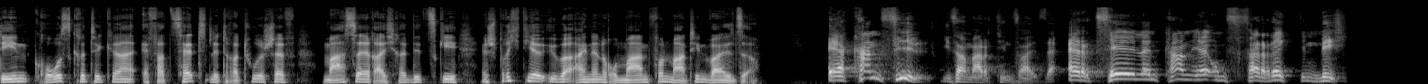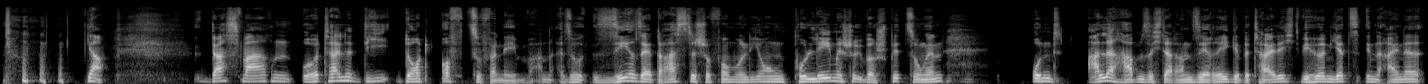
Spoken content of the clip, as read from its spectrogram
den Großkritiker FAZ Literaturchef Marcel Reich-Raditzky. Er spricht hier über einen Roman von Martin Walser. Er kann viel, dieser Martin Walser. Erzählen kann er ums Verrecken nicht. ja, das waren Urteile, die dort oft zu vernehmen waren. Also sehr, sehr drastische Formulierungen, polemische Überspitzungen und alle haben sich daran sehr rege beteiligt. Wir hören jetzt in eine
